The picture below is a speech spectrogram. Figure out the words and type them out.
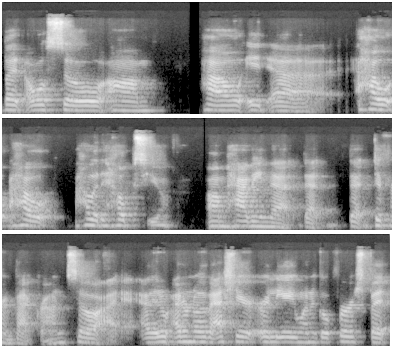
but also um, how it uh, how how how it helps you um, having that that that different background. So I, I don't I don't know if Ashley or, Lia you want to go first, but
